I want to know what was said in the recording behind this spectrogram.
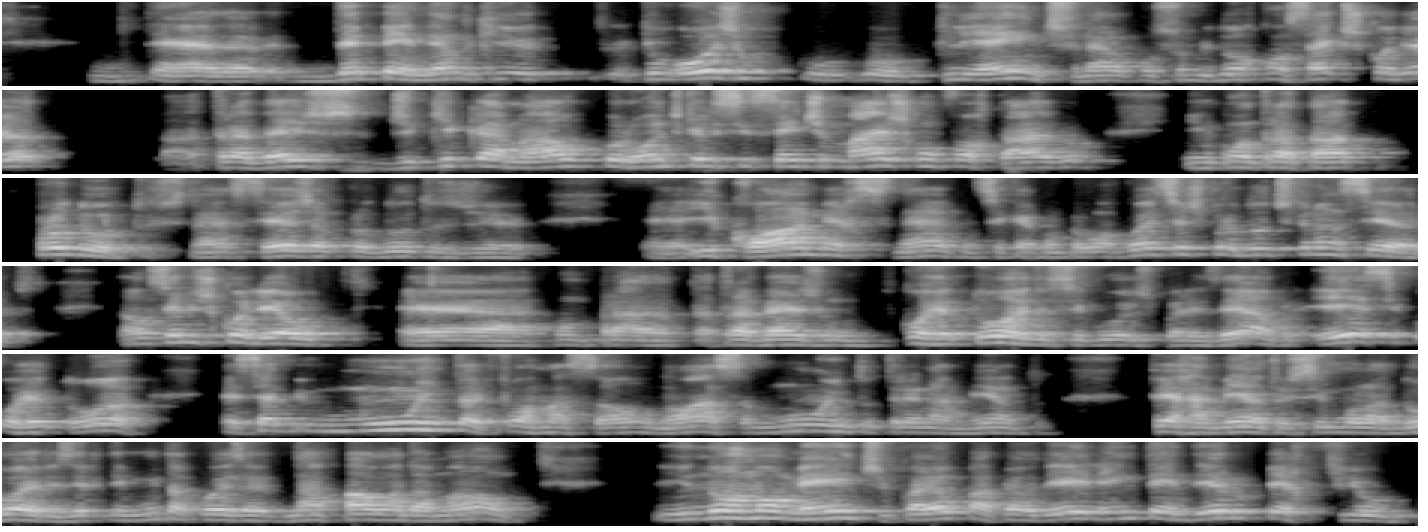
é, dependendo que, que hoje o, o, o, cliente, né, o consumidor, consegue escolher através de que canal, por onde que ele se sente mais confortável em contratar produtos, né? seja produtos de é, e-commerce, né? quando você quer comprar alguma coisa, seja produtos financeiros. Então, se ele escolheu é, comprar através de um corretor de seguros, por exemplo, esse corretor recebe muita informação, nossa, muito treinamento, ferramentas, simuladores, ele tem muita coisa na palma da mão. E, normalmente, qual é o papel dele? É entender o perfil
